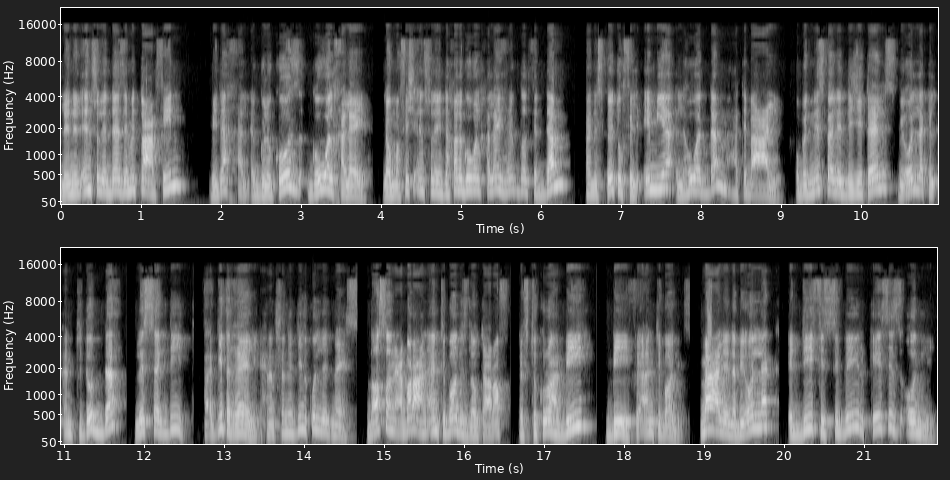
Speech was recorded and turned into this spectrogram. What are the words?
لأن الإنسولين ده زي ما أنتم عارفين بيدخل الجلوكوز جوه الخلايا. لو ما فيش إنسولين يدخله جوه الخلايا هيفضل في الدم فنسبته في ال emia اللي هو الدم هتبقى عالية. وبالنسبة لل digitalis بيقول لك ال antidote ده لسه جديد فأكيد غالي. إحنا مش هنديه لكل الناس. ده أصلا عبارة عن antibodies لو تعرفوا. افتكروها بي بي في antibodies ما علينا بيقول لك اديه في ال severe cases only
